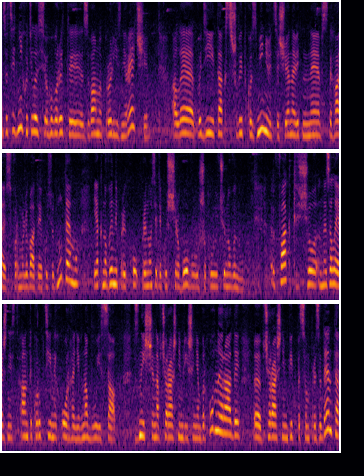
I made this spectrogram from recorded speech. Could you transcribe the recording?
За ці дні хотілося говорити з вами про різні речі, але події так швидко змінюються, що я навіть не встигаю сформулювати якусь одну тему, як новини приносять якусь чергову шокуючу новину. Факт, що незалежність антикорупційних органів НАБУ і САП знищена вчорашнім рішенням Верховної Ради, е, вчорашнім підписом президента,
